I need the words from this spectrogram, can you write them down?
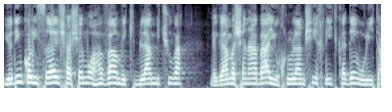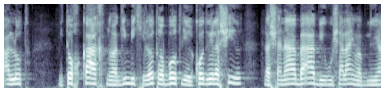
יודעים כל ישראל שהשם אוהבם וקיבלם בתשובה, וגם בשנה הבאה יוכלו להמשיך להתקדם ולהתעלות. מתוך כך נוהגים בקהילות רבות לרקוד ולשיר לשנה הבאה בירושלים הבנויה.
